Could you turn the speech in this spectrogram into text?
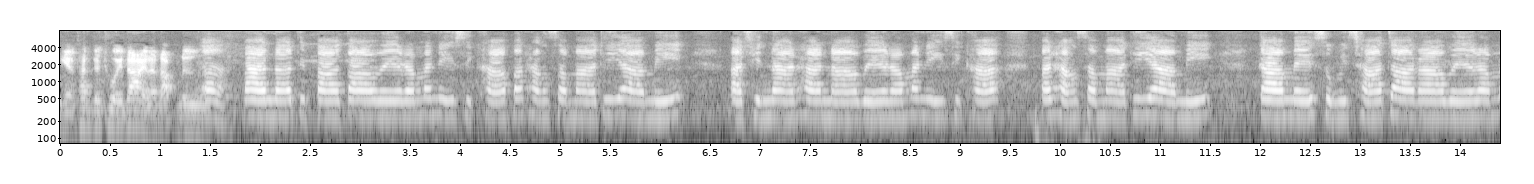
เงี้ยท่านก็ช่วยได้ระดับหนึ่งอะปานาติปาตาเวรมณีสิกขาปะทังสมาธิยามิอาชินนาทานาเวรมณีสิกขาปะทังสมาธิยามิ กาเมสุมิชฌาจาราเวรม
